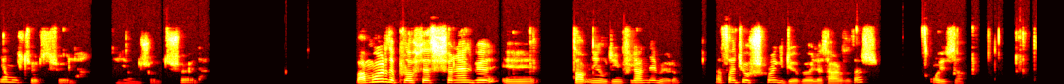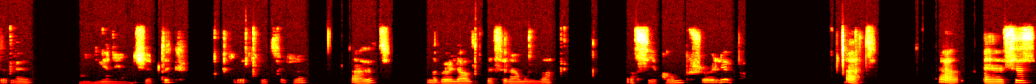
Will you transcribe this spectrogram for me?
Yamultuyoruz şöyle. Yanlış oldu şöyle. Ben bu arada profesyonel bir e, thumbnail'cıyım falan demiyorum. Ben sadece hoşuma gidiyor böyle tarzlar. O yüzden. Tabii. Yine yanlış yaptık. Evet. Bunu da böyle aldık mesela bunu da. Nasıl yapalım? Şöyle yapalım. Evet. Yani, e, siz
